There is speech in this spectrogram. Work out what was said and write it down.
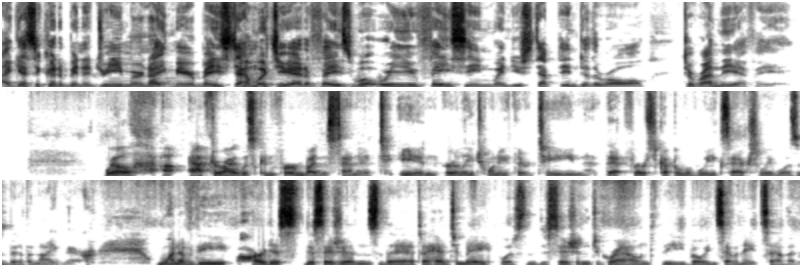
I guess it could have been a dream or a nightmare based on what you had to face. What were you facing when you stepped into the role to run the FAA? Well, uh, after I was confirmed by the Senate in early 2013, that first couple of weeks actually was a bit of a nightmare. One of the hardest decisions that I had to make was the decision to ground the Boeing 787.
